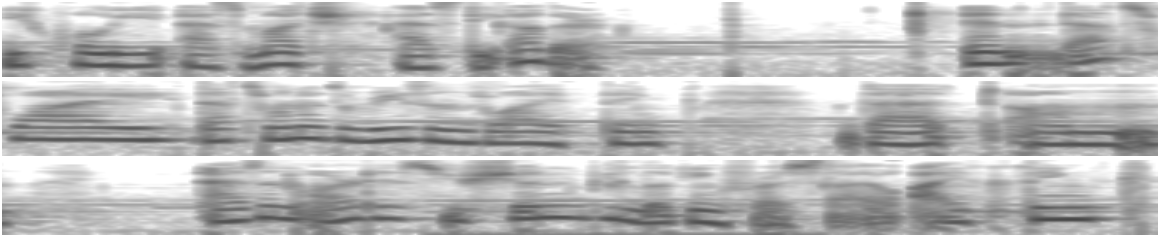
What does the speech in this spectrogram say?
equally as much as the other. And that's why, that's one of the reasons why I think that um, as an artist, you shouldn't be looking for a style. I think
